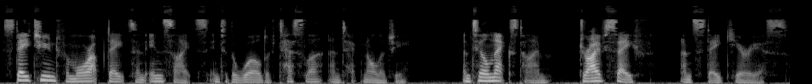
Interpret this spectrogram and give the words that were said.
Stay tuned for more updates and insights into the world of Tesla and technology. Until next time, drive safe and stay curious.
